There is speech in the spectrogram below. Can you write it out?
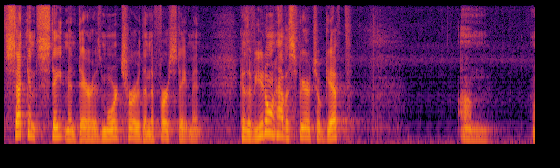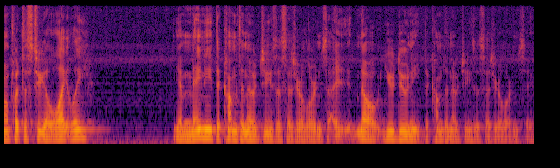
second statement there is more true than the first statement. Because if you don't have a spiritual gift, um, I'm going to put this to you lightly. You may need to come to know Jesus as your Lord and Savior. Eh, no, you do need to come to know Jesus as your Lord and Savior.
